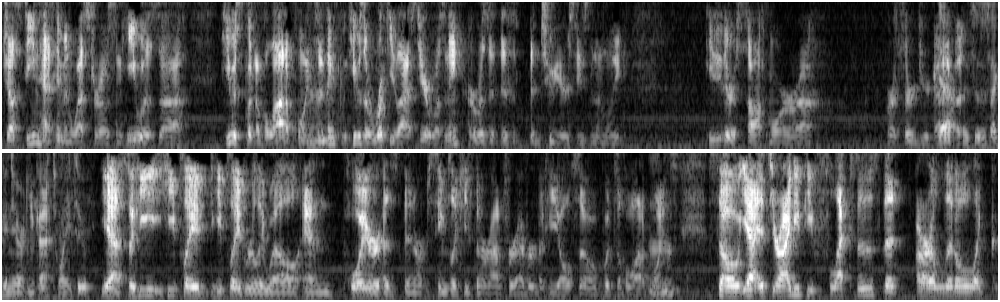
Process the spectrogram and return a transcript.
Justine had him in Westeros, and he was uh, he was putting up a lot of points. Mm-hmm. I think he was a rookie last year, wasn't he? Or was it? Has it been two years he's been in the league? He's either a sophomore or, uh, or a third year guy. Yeah, but this is the second year. Okay. He's 22. yeah, so he he played he played really well, and Poyer has been seems like he's been around forever, but he also puts up a lot of points. So yeah, it's your IDP flexes that are a little like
